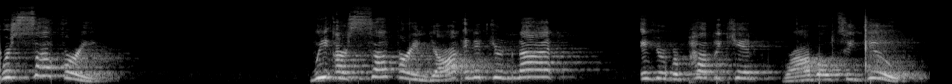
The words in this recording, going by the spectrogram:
We're suffering. We are suffering, y'all. And if you're not, and you're Republican, bravo to you.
